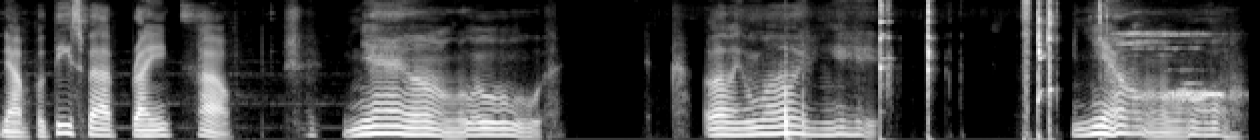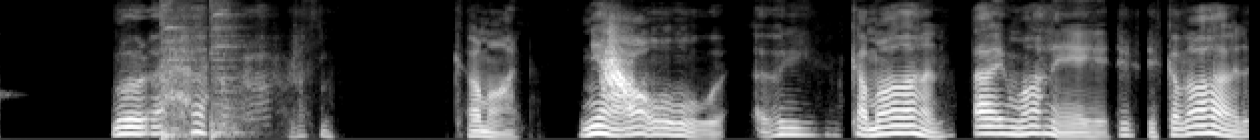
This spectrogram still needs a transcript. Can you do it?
Now put these five brain out. Now. It. Now. Come on. Now. Come on. I want it. Come on.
